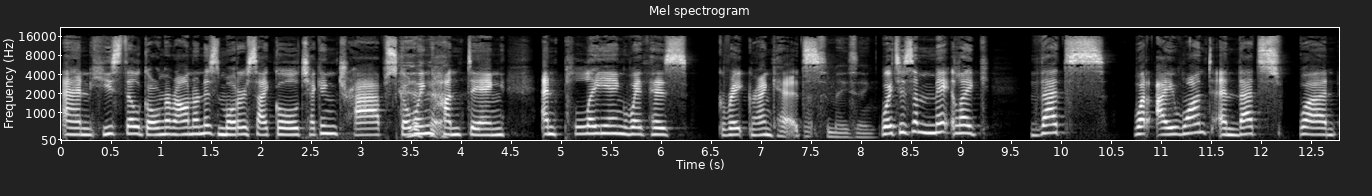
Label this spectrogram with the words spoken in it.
And he's still going around on his motorcycle, checking traps, going hunting, and playing with his great grandkids. That's amazing. Which is amazing. Like, that's what I want. And that's what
